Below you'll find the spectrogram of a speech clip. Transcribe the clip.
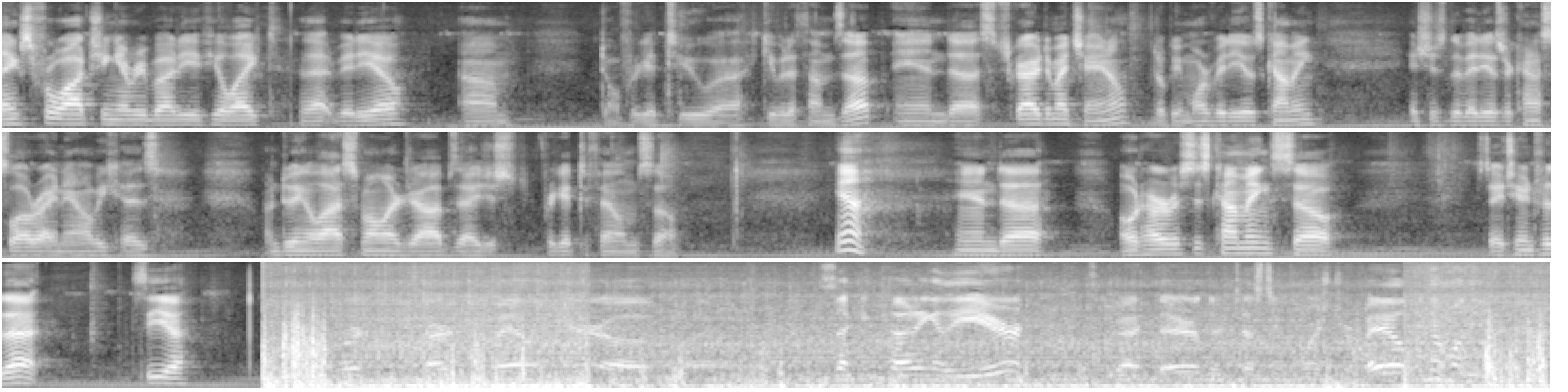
thanks for watching, everybody. If you liked that video, um, don't forget to uh, give it a thumbs up and uh, subscribe to my channel. There'll be more videos coming. It's just the videos are kind of slow right now because I'm doing a lot of smaller jobs that I just forget to film. So, yeah. And uh, oat harvest is coming, so stay tuned for that. See ya. Uh, second cutting of the year. Back there, they're testing the moisture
